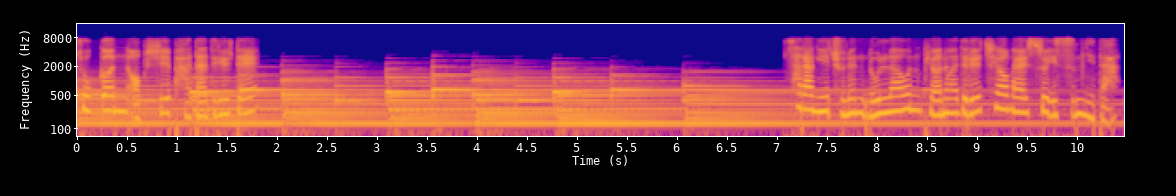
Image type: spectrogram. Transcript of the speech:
조건 없이 받아들일 때 사랑이 주는 놀라운 변화들을 체험할 수 있습니다.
